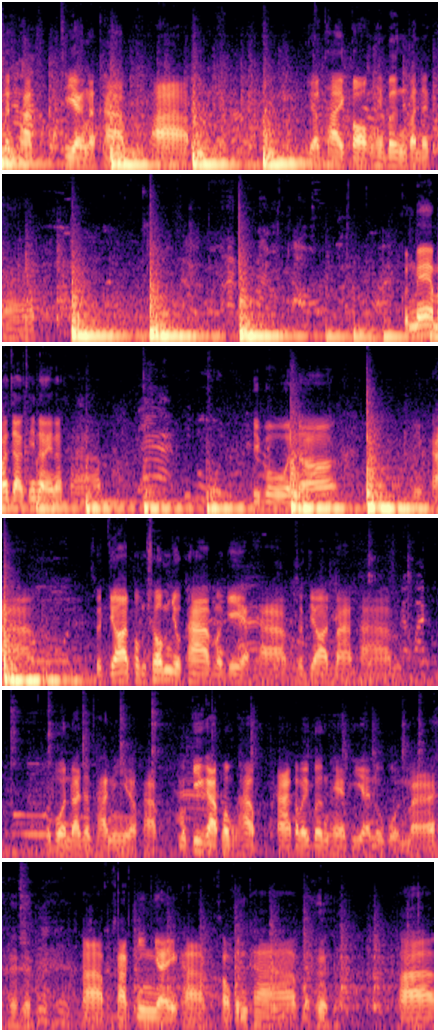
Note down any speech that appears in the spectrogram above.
เป็นพักเที่ยงนะครับอ่าเดี๋ยวถ่ายกองให้เบิ่งก่อนนะครับ คุณแม่มาจากที่ไหนนะครับ พี่บูนเนาะนี่ครับ สุดยอดผมชมอยู่ครับเมื่อกี้ครับ สุดยอดมากครับอุบลราชธานีนะครับ เมื่อกี้กับผมครับ หาก็ไปเบิ่งแฮทียนอุบลมา ครับคักยิ่งใหญ่ครับ ขอบคุณครับครับ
